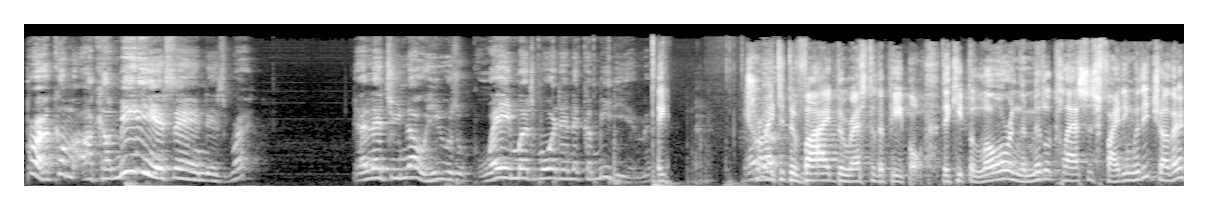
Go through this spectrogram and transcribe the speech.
Bruh, come on, a comedian saying this, bruh. That let you know he was way much more than a comedian, man. They try to divide the rest of the people. They keep the lower and the middle classes fighting with each other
